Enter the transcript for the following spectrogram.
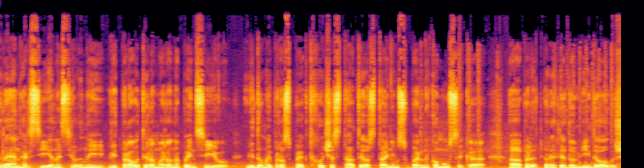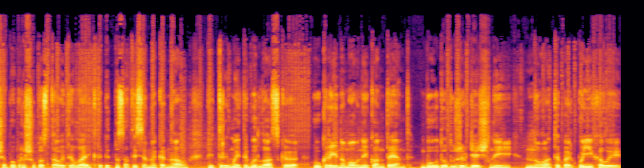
Райан Гарсія націлений відправити Ромеро на пенсію. Відомий проспект хоче стати останнім суперником Усика. А перед переглядом відео лише попрошу поставити лайк та підписатися на канал. Підтримайте, будь ласка, україномовний контент. Буду дуже вдячний. Ну а тепер поїхали.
